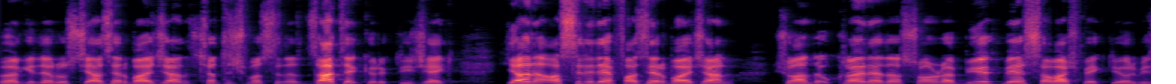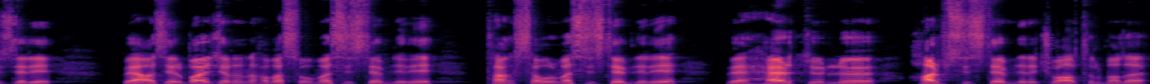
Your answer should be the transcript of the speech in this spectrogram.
bölgede Rusya-Azerbaycan çatışmasını zaten körükleyecek. Yani asıl hedef Azerbaycan. Şu anda Ukrayna'dan sonra büyük bir savaş bekliyor bizleri. Ve Azerbaycan'ın hava savunma sistemleri, tank savunma sistemleri ve her türlü harp sistemleri çoğaltılmalı.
